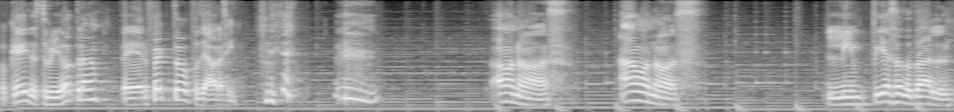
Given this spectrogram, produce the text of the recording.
Ok, destruye otra. Perfecto, pues ya ahora sí. Vámonos. Vámonos. Limpieza total.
